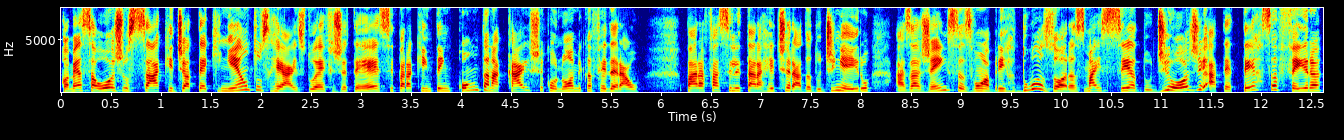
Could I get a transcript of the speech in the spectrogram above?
Começa hoje o saque de até 500 reais do FGTS para quem tem conta na Caixa Econômica Federal. Para facilitar a retirada do dinheiro, as agências vão abrir duas horas mais cedo, de hoje até terça-feira,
